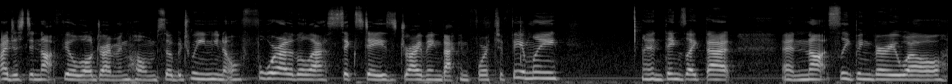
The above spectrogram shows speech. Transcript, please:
I just did not feel well driving home. So between, you know, 4 out of the last 6 days driving back and forth to family and things like that and not sleeping very well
